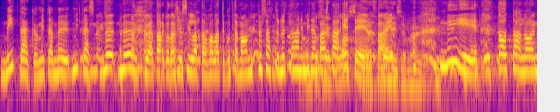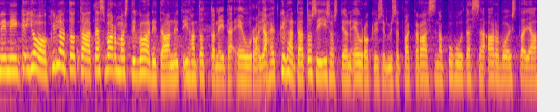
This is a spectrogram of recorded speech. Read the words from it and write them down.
Mitäkö? Mitä möy, mitäs mö, möykkyä tarkoitan siis sillä tavalla, että kun tämä on nyt pysähtynyt tähän, niin miten Onko päästään eteenpäin? niin, tota noin, niin, niin, joo, kyllä tota, tässä varmasti vaaditaan nyt ihan totta niitä euroja. Et kyllähän tämä tosi isosti on eurokysymys, että vaikka Rassina puhuu tässä arvoista ja,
